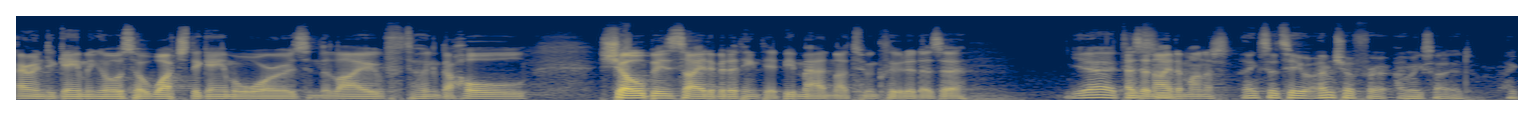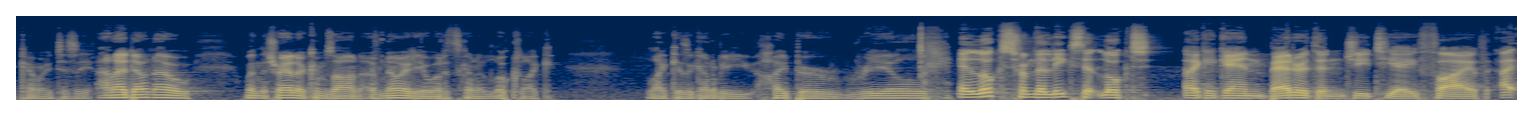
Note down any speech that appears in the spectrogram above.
are into gaming who also watch the game awards and the live thing, the whole showbiz side of it, I think they'd be mad not to include it as a Yeah, as an so. item on it. I think so too. I'm chuffed for it. I'm excited. I can't wait to see. And I don't know when the trailer comes on. I've no idea what it's going to look like. Like, is it going to be hyper real? It looks from the leaks. It looked like again better than GTA Five. I,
